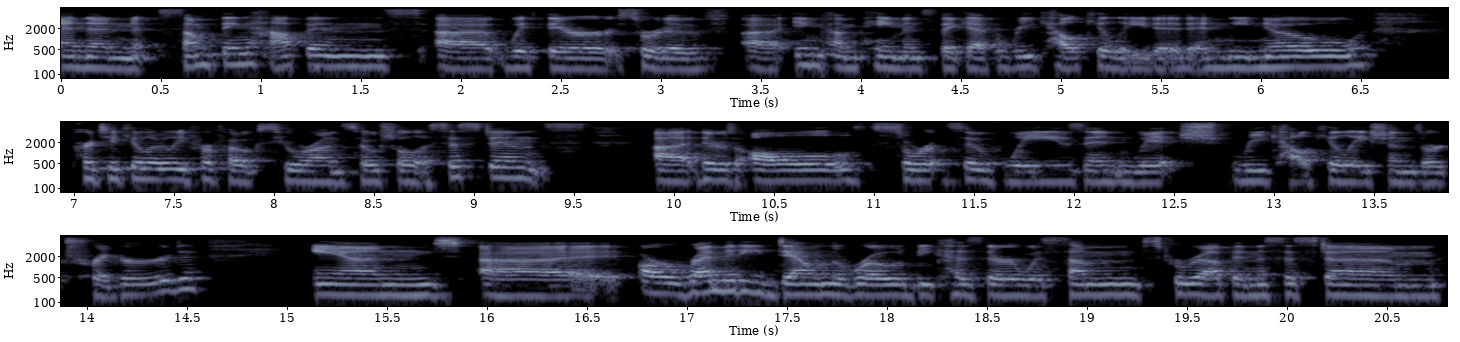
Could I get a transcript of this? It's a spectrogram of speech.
and then something happens uh, with their sort of uh, income payments that get recalculated. And we know, particularly for folks who are on social assistance, uh, there's all sorts of ways in which recalculations are triggered and uh, are remedied down the road because there was some screw up in the system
